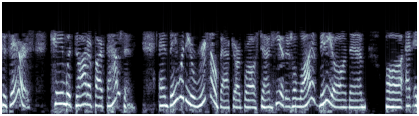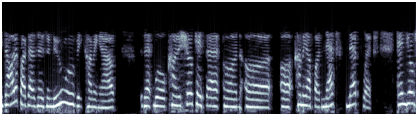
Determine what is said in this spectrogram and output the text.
Caceres came with Dada 5000, and they were the original Backyard Brawls down here. There's a lot of video on them uh, and Indicted 5000 is a new movie coming out that will kind of showcase that on, uh, uh, coming up on net, Netflix. And you'll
